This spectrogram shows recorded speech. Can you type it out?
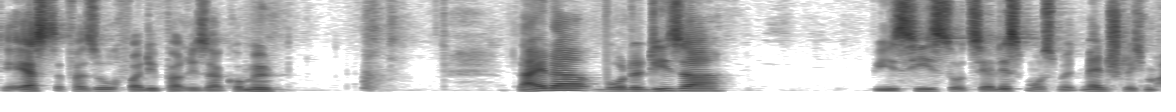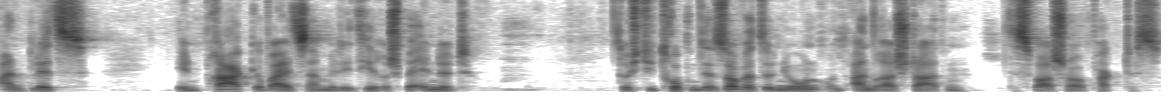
Der erste Versuch war die Pariser Kommune. Leider wurde dieser, wie es hieß, Sozialismus mit menschlichem Antlitz in Prag gewaltsam militärisch beendet durch die Truppen der Sowjetunion und anderer Staaten des Warschauer Paktes.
